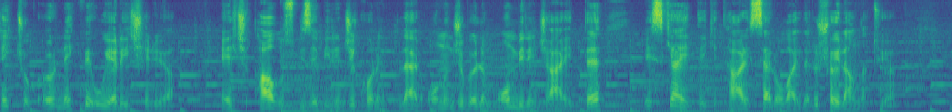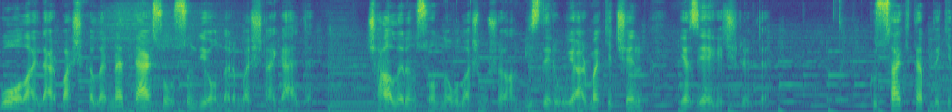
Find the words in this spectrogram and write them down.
pek çok örnek ve uyarı içeriyor. Elçi Paulus bize 1. Korintliler 10. bölüm 11. ayette eski ayetteki tarihsel olayları şöyle anlatıyor. Bu olaylar başkalarına ders olsun diye onların başına geldi. Çağların sonuna ulaşmış olan bizleri uyarmak için yazıya geçirildi. Kutsal kitaptaki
